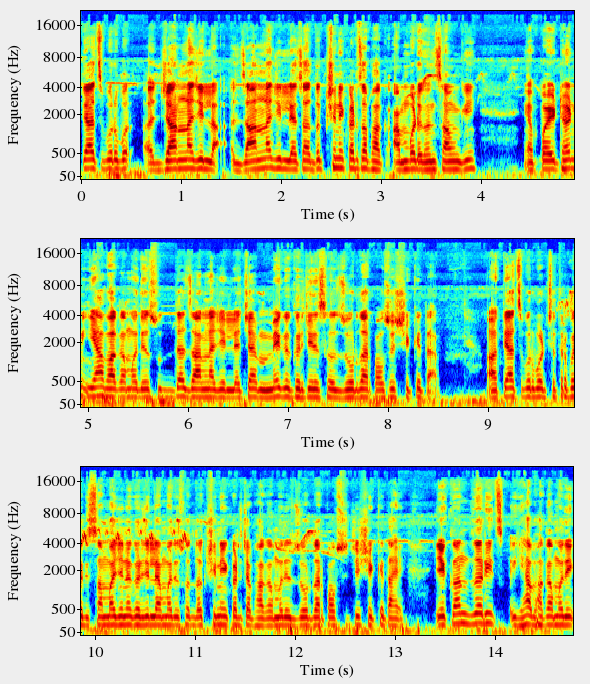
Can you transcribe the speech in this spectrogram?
त्याचबरोबर जालना जिल्हा. जालना जिल्ह्याचा दक्षिणेकडचा भाग आंबड घनसावंगी या पैठण या भागामध्ये सुद्धा जालना जिल्ह्याच्या मेघगर्जनेसह जोरदार पावसाची शक्यता त्याचबरोबर छत्रपती संभाजीनगर जिल्ह्यामध्ये सुद्धा दक्षिणेकडच्या भागामध्ये जोरदार पावसाची शक्यता आहे. एकंदरीत ह्या भागामध्ये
